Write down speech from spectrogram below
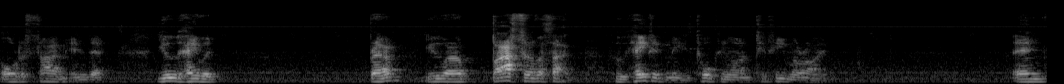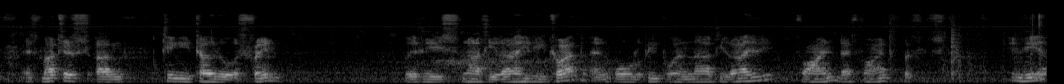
all this time in that you Hayward Brown, you are a bastard of a thug who hated me talking on Te Ti Marae. And as much as um, Kingi Taurua's friend with his Ngāti Rahiri tribe and all the people in Ngāti Rahiri, fine, that's fine, because it's in here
